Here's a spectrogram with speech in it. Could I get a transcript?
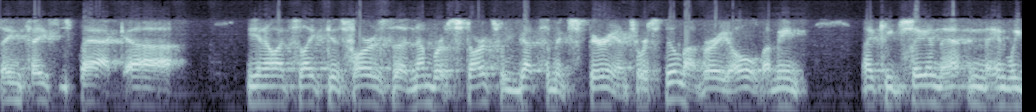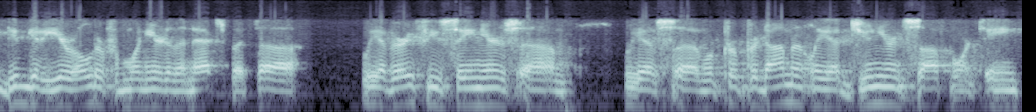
same faces back. Uh, you know, it's like as far as the number of starts, we've got some experience. We're still not very old. I mean, I keep saying that, and, and we did get a year older from one year to the next, but uh, we have very few seniors. Um, we have uh, we're pre- predominantly a junior and sophomore team,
